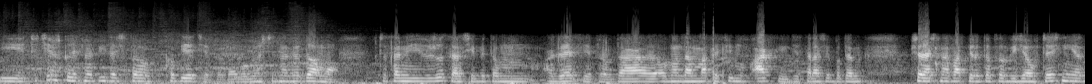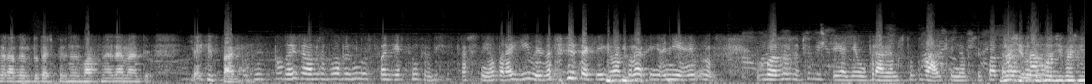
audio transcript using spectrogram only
I czy ciężko jest napisać to kobiecie, prawda? Bo mężczyzna wiadomo, czasami wyrzuca z siebie tą agresję, prawda? Oglądam masę filmów akcji, gdzie stara się potem przelać na papier to, co widział wcześniej, a zarazem dodać pewne własne elementy. Jak jest Pani? Podejrzewam, że byłoby mnóstwo dziewczyn, które by się strasznie obraziły za coś takiego, akurat ja nie. No, może rzeczywiście ja nie uprawiam sztuk walki na przykład. Właśnie, bo to Znam- chodzi właśnie,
